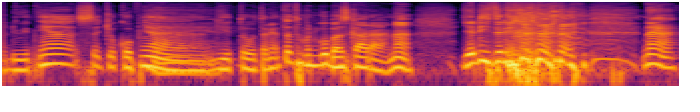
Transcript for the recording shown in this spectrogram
duitnya secukupnya gitu. Ternyata temen gua Baskara. Nah, jadi nah,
